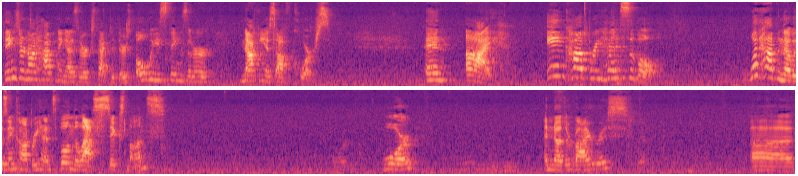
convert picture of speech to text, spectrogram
Things are not happening as they're expected. There's always things that are knocking us off course. And I, incomprehensible. What happened that was incomprehensible in the last six months? War, another virus, uh,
